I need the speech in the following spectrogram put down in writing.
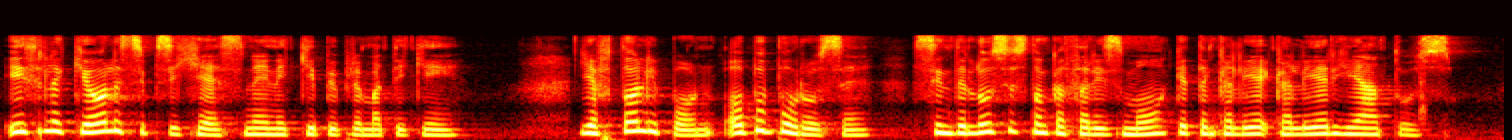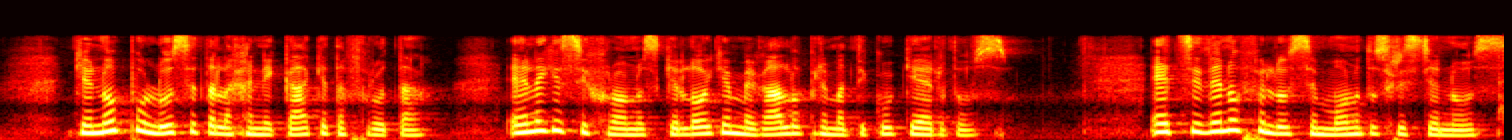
ήθελε και όλες οι ψυχές να είναι κήποι πνευματικοί. Γι' αυτό λοιπόν όπου μπορούσε συντελούσε στον καθαρισμό και την καλλιέ- καλλιέργειά τους. Και ενώ πουλούσε τα λαχανικά και τα φρούτα, έλεγε συγχρόνως και λόγια μεγάλου πνευματικού κέρδους. Έτσι δεν ωφελούσε μόνο τους χριστιανούς,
